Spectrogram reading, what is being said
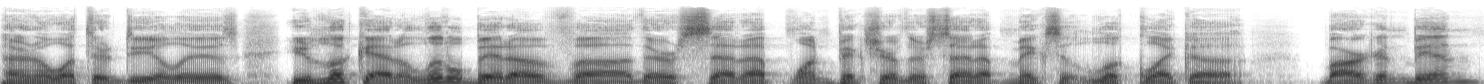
I don't know what their deal is. You look at a little bit of uh, their setup. One picture of their setup makes it look like a bargain bin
